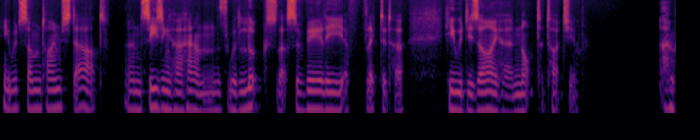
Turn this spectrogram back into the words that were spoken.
he would sometimes start, and seizing her hands with looks that severely afflicted her, he would desire her not to touch him. Oh,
